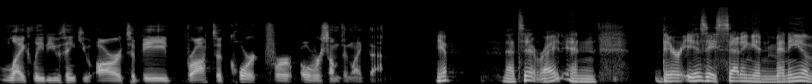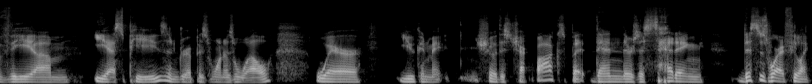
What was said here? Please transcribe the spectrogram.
likely do you think you are to be brought to court for over something like that that's it, right? And there is a setting in many of the um, ESPs, and Drip is one as well, where you can make, show this checkbox, but then there's a setting. This is where I feel like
